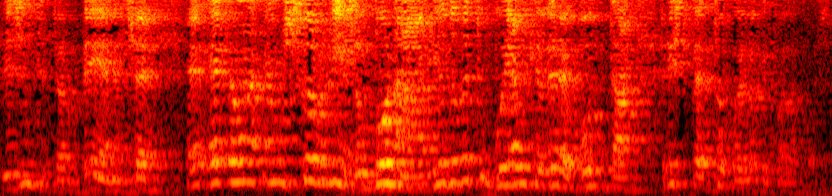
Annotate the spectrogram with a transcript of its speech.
di gente per bene, cioè è, è, una, è un sorriso bonario dove tu puoi anche avere bontà rispetto a quello che fa la cosa.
